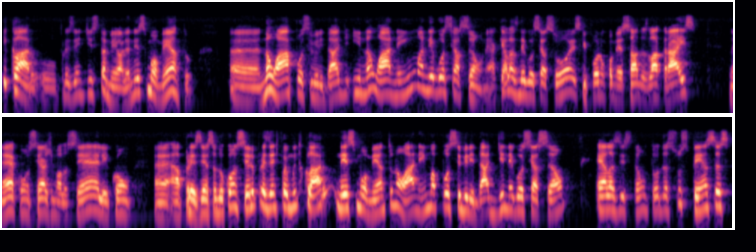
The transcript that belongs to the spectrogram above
E, claro, o presidente disse também: olha, nesse momento uh, não há possibilidade e não há nenhuma negociação. Né? Aquelas negociações que foram começadas lá atrás, né, com o Sérgio Malucelli, com uh, a presença do Conselho, o presidente foi muito claro: nesse momento não há nenhuma possibilidade de negociação. Elas estão todas suspensas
